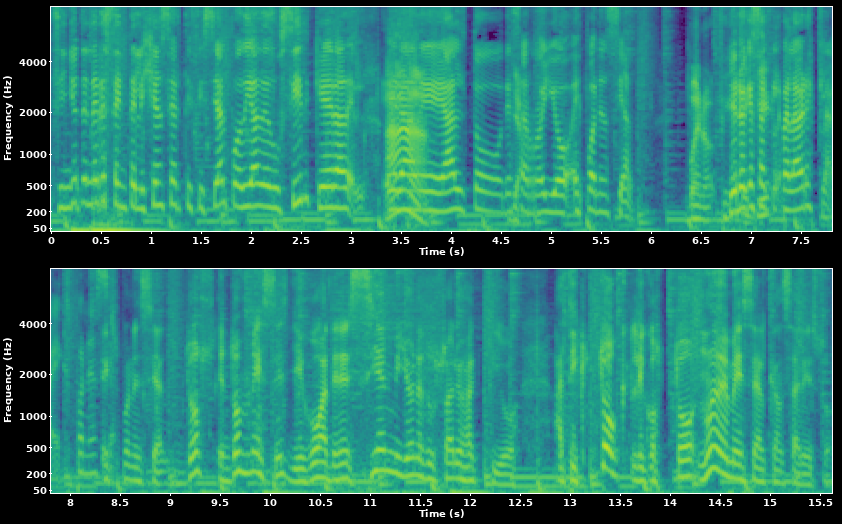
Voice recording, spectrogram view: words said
sin yo tener esa inteligencia artificial, podía deducir que era de, era Ah. de alto desarrollo exponencial. Bueno, Yo creo que esa que- palabra es clave, exponencial. exponencial. Dos, en dos meses llegó a tener 100 millones de usuarios activos. A TikTok le costó nueve meses alcanzar eso.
